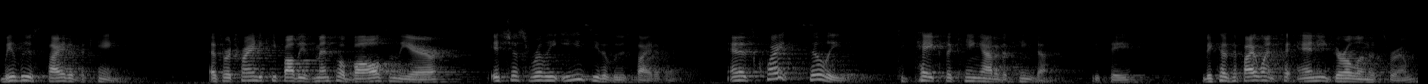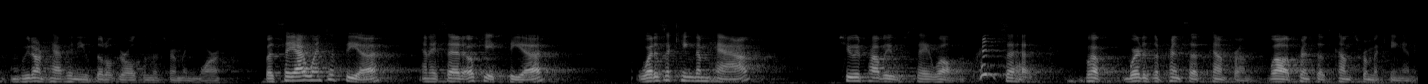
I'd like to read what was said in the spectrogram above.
we lose sight of the king. As we're trying to keep all these mental balls in the air, it's just really easy to lose sight of it. And it's quite silly to take the king out of the kingdom, you see? Because if I went to any girl in this room, we don't have any little girls in this room anymore, but say I went to Thea and I said, Okay, Thea, what does a kingdom have? She would probably say, Well, a princess. Well, where does a princess come from? Well, a princess comes from a king and a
